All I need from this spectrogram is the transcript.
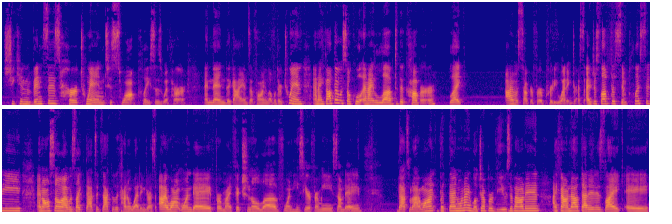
she convinces her twin to swap places with her. And then the guy ends up falling in love with her twin and I thought that was so cool and I loved the cover. Like I'm a sucker for a pretty wedding dress. I just love the simplicity and also I was like that's exactly the kind of wedding dress I want one day for my fictional love when he's here for me someday that's what I want. But then when I looked up reviews about it, I found out that it is like a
